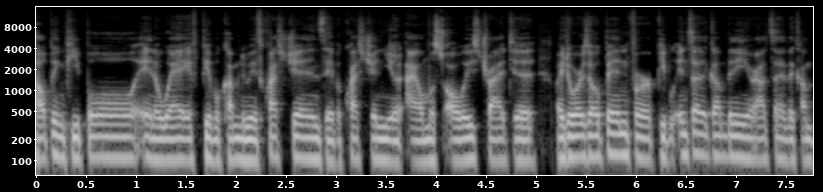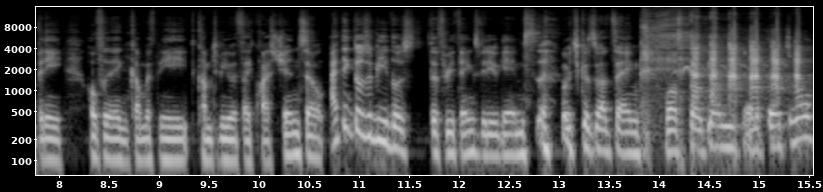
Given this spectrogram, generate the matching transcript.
helping people in a way if people come to me with questions they have a question you know i almost always try to my door is open for people inside the company or outside of the company hopefully they can come with me come to me with like questions so i think those would be those the three things video games which goes without saying well spoken and approachable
